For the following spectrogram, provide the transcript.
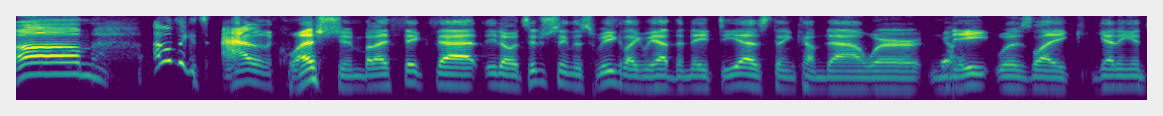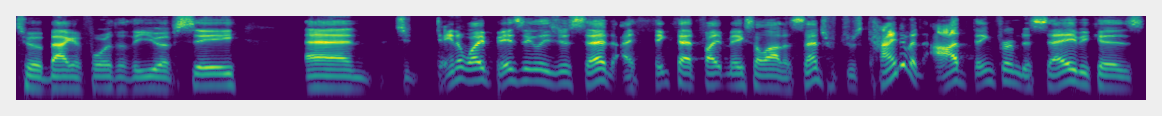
Um, I don't think it's out of the question, but I think that you know it's interesting this week. Like we had the Nate Diaz thing come down, where yeah. Nate was like getting into a back and forth with the UFC, and Dana White basically just said, "I think that fight makes a lot of sense," which was kind of an odd thing for him to say because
